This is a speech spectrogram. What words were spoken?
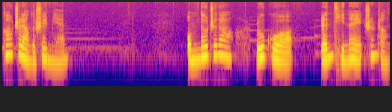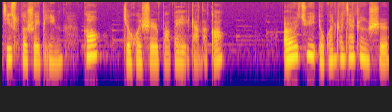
高质量的睡眠，我们都知道，如果人体内生长激素的水平高，就会使宝贝长得高。而据有关专家证实，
